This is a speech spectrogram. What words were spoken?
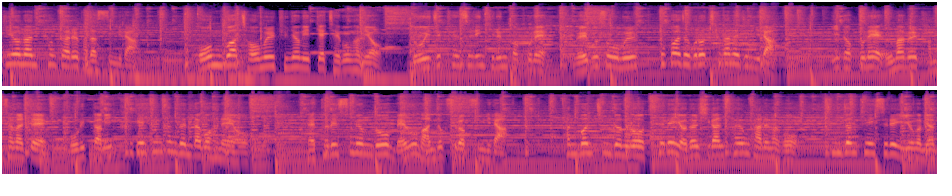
뛰어난 평가를 받았습니다. 고음과 저음을 균형 있게 제공하며 노이즈 캔슬링 기능 덕분에 외부 소음을 효과적으로 차단해줍니다. 이 덕분에 음악을 감상할 때 몰입감이 크게 향상된다고 하네요. 배터리 수명도 매우 만족스럽습니다. 한 번 충전으로 최대 8시간 사용 가능하고 충전 케이스를 이용하면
